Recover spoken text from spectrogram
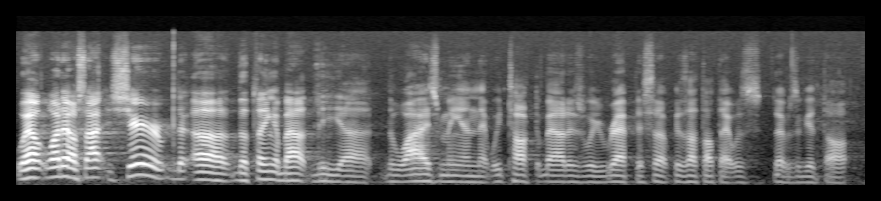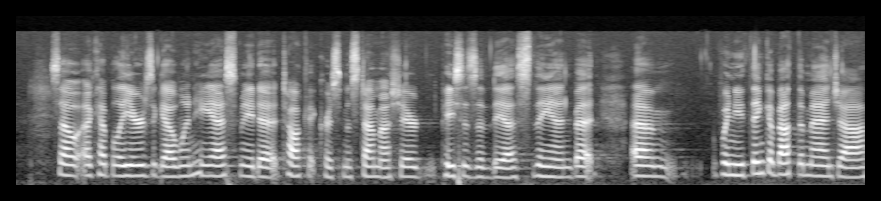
Well, what else? I share the, uh, the thing about the uh, the wise men that we talked about as we wrap this up because I thought that was that was a good thought. So a couple of years ago, when he asked me to talk at Christmas time, I shared pieces of this then. But um, when you think about the Magi,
